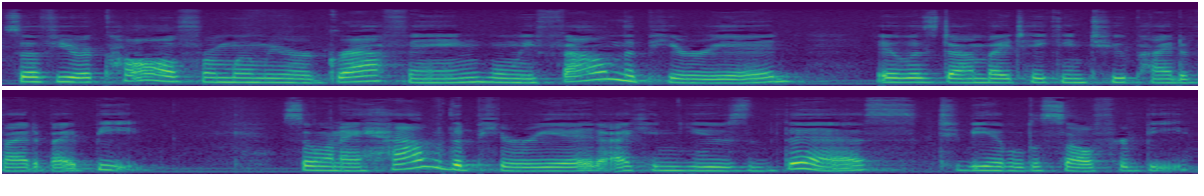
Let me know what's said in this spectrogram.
So if you recall from when we were graphing, when we found the period, it was done by taking 2 pi divided by b. So when I have the period, I can use this to be able to solve for b.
